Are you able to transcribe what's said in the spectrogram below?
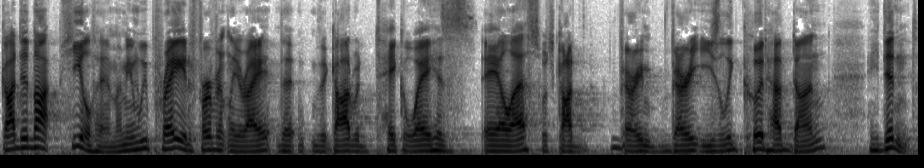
God did not heal him. I mean, we prayed fervently, right, that, that God would take away his ALS, which God very, very easily could have done. He didn't.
